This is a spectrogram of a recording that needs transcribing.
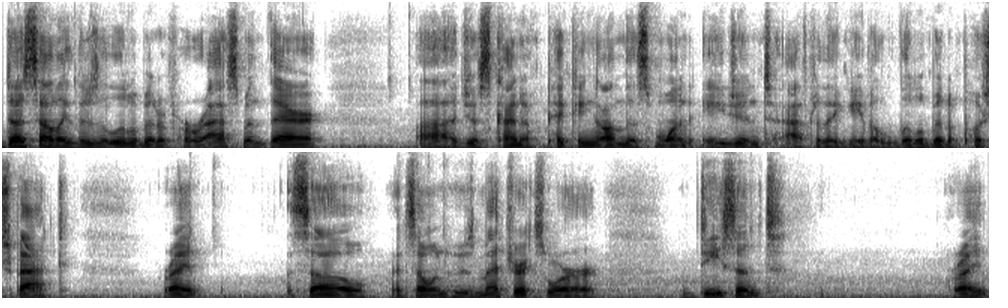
does sound like there's a little bit of harassment there. Uh, just kind of picking on this one agent after they gave a little bit of pushback, right? So, and someone whose metrics were decent, right?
